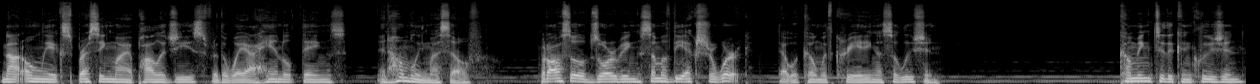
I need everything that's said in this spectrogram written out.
Not only expressing my apologies for the way I handled things and humbling myself, but also absorbing some of the extra work that would come with creating a solution. Coming to the conclusion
